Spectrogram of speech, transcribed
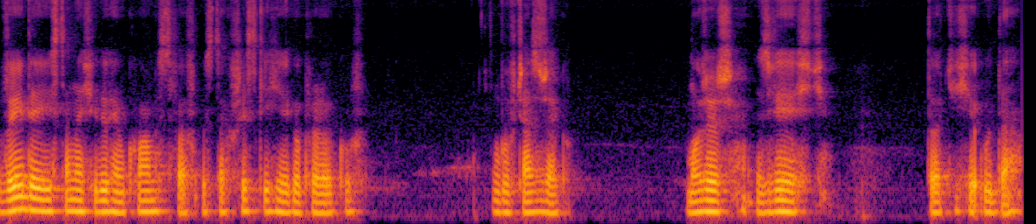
wyjdę i stanę się duchem kłamstwa w ustach wszystkich jego proroków. Wówczas rzekł, możesz zwieść, to ci się uda.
